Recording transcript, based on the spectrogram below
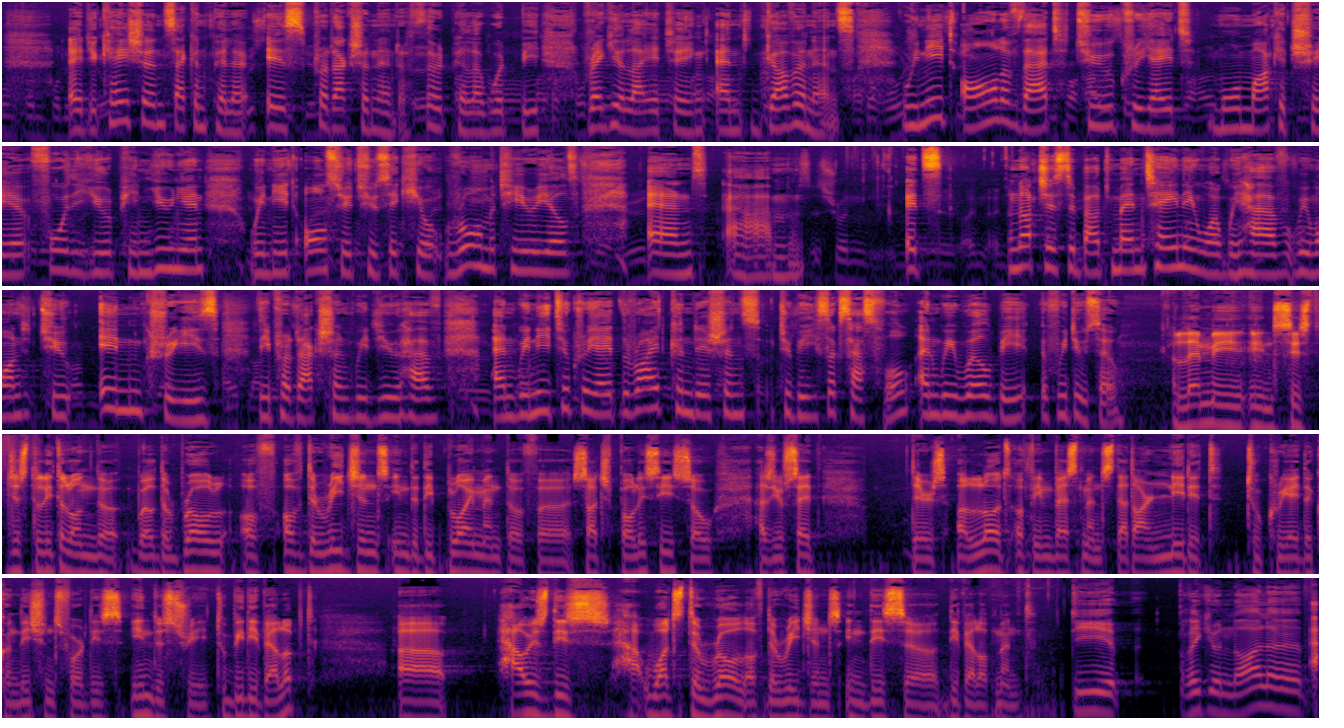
education. Second pillar is production. And the third pillar would be regulating and governance. We need all of that to create more market share for the European Union. We need also to secure raw materials. And um, it's not just about maintaining what we have, we want to increase the production we do have. And we need to create the right conditions to be successful. And we will be if we do so. Let me insist just a little on the well the role of, of the regions in the deployment of uh, such policies. So, as you said, there's a lot of investments that are needed to create the conditions for this industry to be developed. Uh, how is this? How, what's the role of the regions in this uh, development? die regionale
